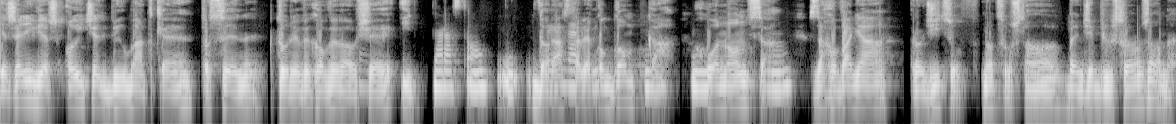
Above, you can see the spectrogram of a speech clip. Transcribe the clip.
Jeżeli wiesz, ojciec bił matkę, to syn, który wychowywał się i dorastał jako gąbka chłonąca Mhm. zachowania rodziców. No cóż, to będzie bił swoją żonę.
